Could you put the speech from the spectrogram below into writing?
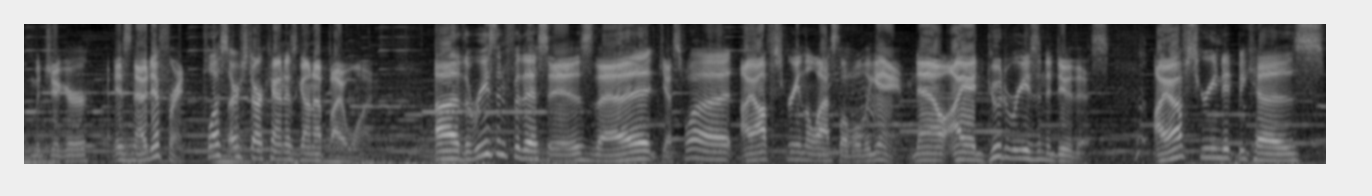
Majigger, is now different. Plus, our star count has gone up by one. Uh, the reason for this is that, guess what? I off-screened the last level of the game. Now, I had good reason to do this. I off-screened it because,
